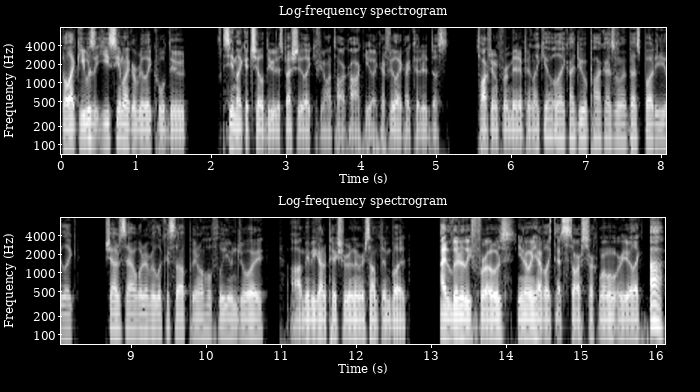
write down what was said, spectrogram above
but like he was, he seemed like a really cool dude. Seemed like a chill dude, especially like if you want to talk hockey. Like I feel like I could have just talked to him for a minute, and been like, yo, like I do a podcast with my best buddy, like shout us out, whatever, look us up, you know. Hopefully you enjoy. Uh, maybe got a picture with him or something, but I literally froze. You know, you have like that starstruck moment where you're like, ah.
